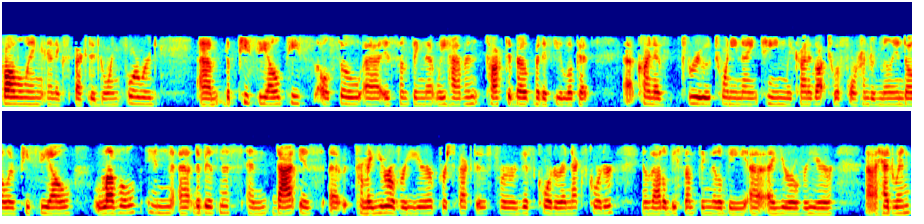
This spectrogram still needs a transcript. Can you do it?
following and expected going forward. Um, the PCL piece also uh, is something that we haven't talked about, but if you look at uh, kind of through 2019, we kind of got to a $400 million PCL level in the business, and that is from a year-over-year perspective for this quarter and next quarter. You know, that'll be something that'll be a year-over-year headwind.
